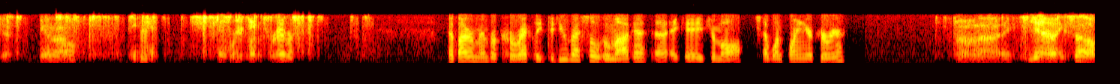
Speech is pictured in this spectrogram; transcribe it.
shit, you know. Can't worry about it forever. If I remember correctly, did you wrestle Umaga, uh, aka Jamal, at one point in your career? Uh, yeah, I think so.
